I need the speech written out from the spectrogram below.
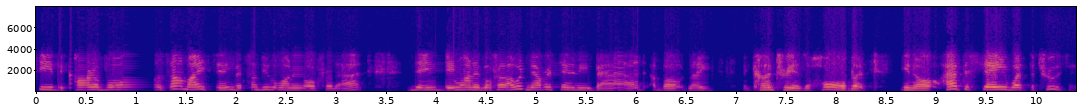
see the carnival. It's not my thing, but some people want to go for that. They they want to go for. I would never say anything bad about like the country as a whole, but you know, I have to say what the truth is.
